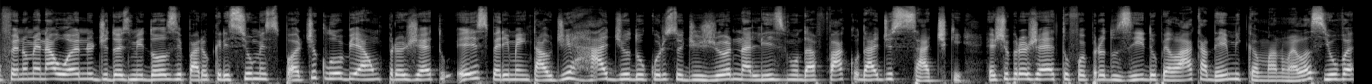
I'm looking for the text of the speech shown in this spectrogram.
O fenomenal ano de 2012 para o Criciúma Esporte Clube é um projeto experimental de rádio do curso de jornalismo da Faculdade SATIC. Este projeto foi produzido pela acadêmica Manuela Silva,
